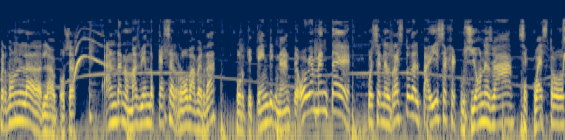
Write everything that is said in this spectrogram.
perdón la, la, o sea, anda nomás viendo qué se roba, ¿verdad? Porque qué indignante. Obviamente, pues en el resto del país ejecuciones, va, secuestros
